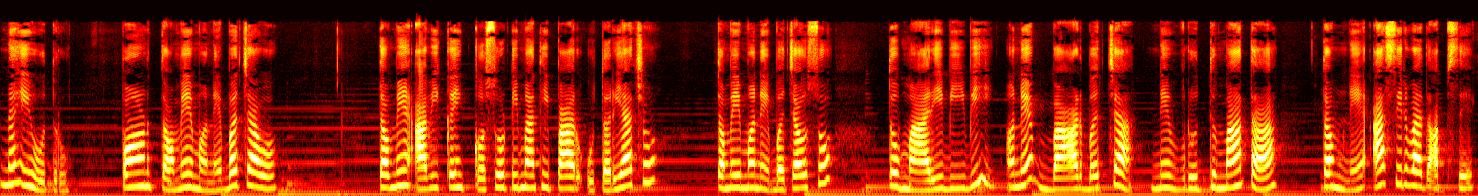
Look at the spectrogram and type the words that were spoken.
નહીં ઉતરું. પણ તમે મને બચાવો. તમે આવી કંઈક કસોટીમાંથી પાર ઉતર્યા છો? તમે મને બચાવશો? તો મારી બીબી અને બાળ બચ્ચા ને વૃદ્ધ માતા તમને આશીર્વાદ આપશે.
